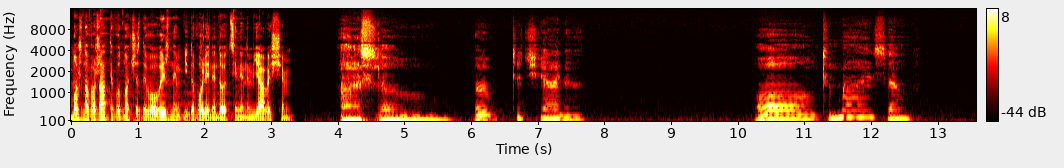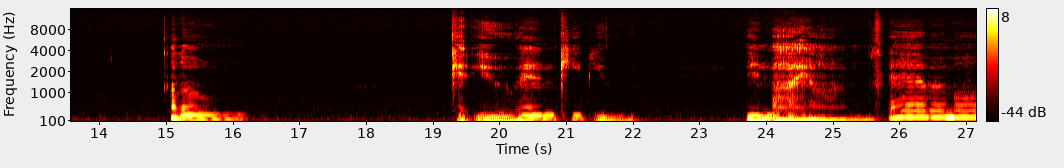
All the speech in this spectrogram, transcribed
можна вважати водночас дивовижним і доволі недооціненим явищем. on a slow boat to China, all to myself, alone. Get you and keep you in my arms evermore.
